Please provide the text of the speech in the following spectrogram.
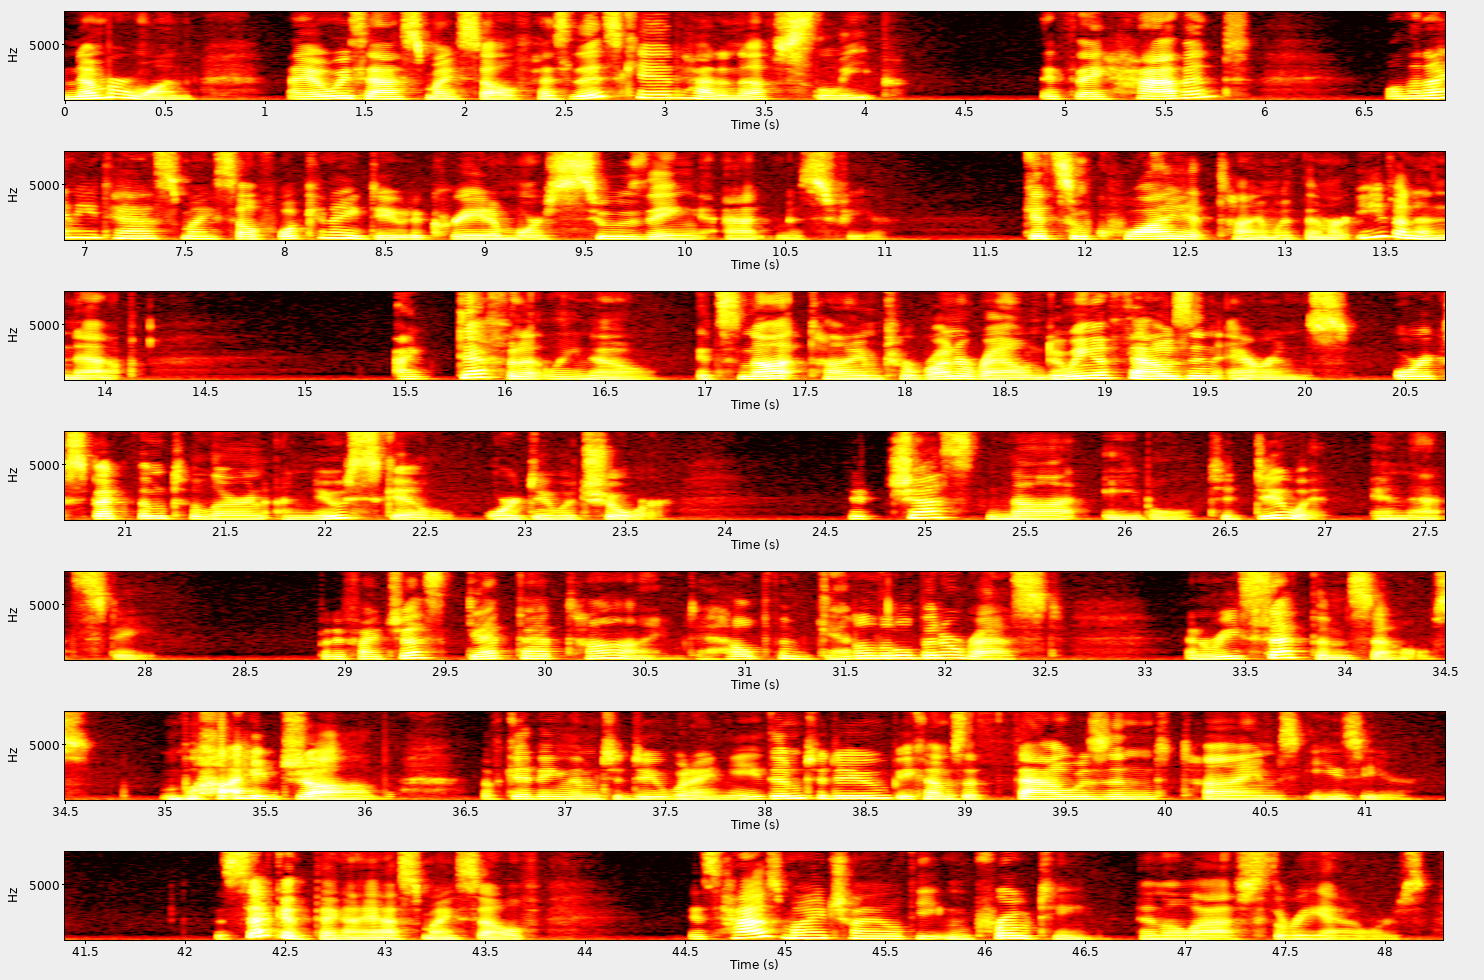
Number one, I always ask myself, has this kid had enough sleep? If they haven't, well, then I need to ask myself, what can I do to create a more soothing atmosphere? Get some quiet time with them or even a nap. I definitely know it's not time to run around doing a thousand errands or expect them to learn a new skill or do a chore. They're just not able to do it in that state. But if I just get that time to help them get a little bit of rest and reset themselves, my job of getting them to do what I need them to do becomes a thousand times easier. The second thing I ask myself is Has my child eaten protein in the last three hours?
